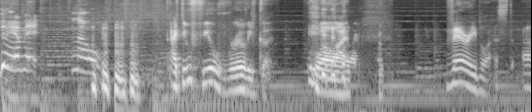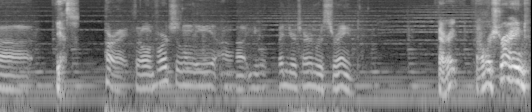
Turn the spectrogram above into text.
Damn it. No. I do feel really good. Well, I like. Very blessed. Uh, Yes. all right. So unfortunately, uh, you will spend your turn restrained. All right. Now we're restrained.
